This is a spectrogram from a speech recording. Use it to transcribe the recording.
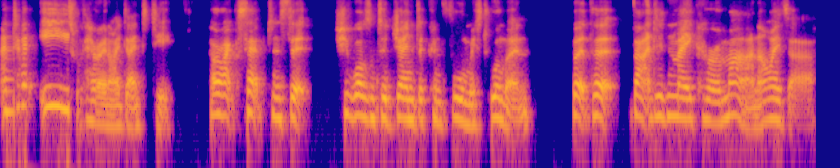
And her ease with her own identity, her acceptance that she wasn't a gender conformist woman, but that that didn't make her a man either,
